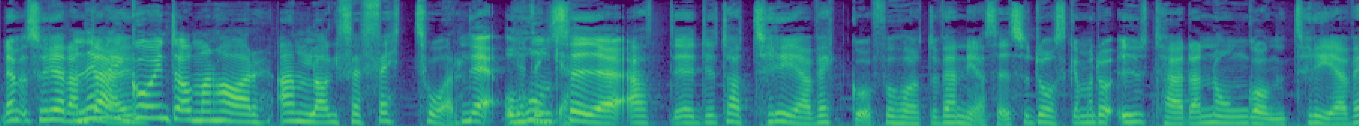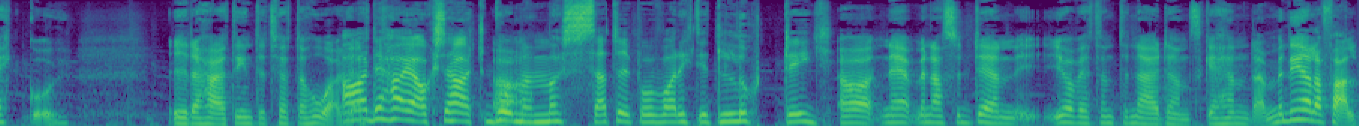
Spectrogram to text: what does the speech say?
Nej men så redan Nej där. men det går inte om man har anlag för fett hår. Nej, och hon tänka. säger att eh, det tar tre veckor för håret att vänja sig. Så då ska man då uthärda någon gång tre veckor i det här att inte tvätta håret. Ja det har jag också hört, gå Ja. med mössa typ och vara riktigt lortig. Ja, nej men alltså den, jag vet inte när den ska hända. Men i alla fall,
